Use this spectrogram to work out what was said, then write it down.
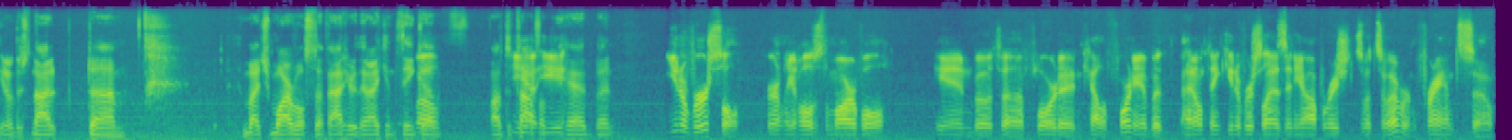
you know. There's not um, much Marvel stuff out here that I can think Well, of off the yeah, top of my head, but Universal currently holds the Marvel in both uh, Florida and California, but I don't think Universal has any operations whatsoever in France. So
